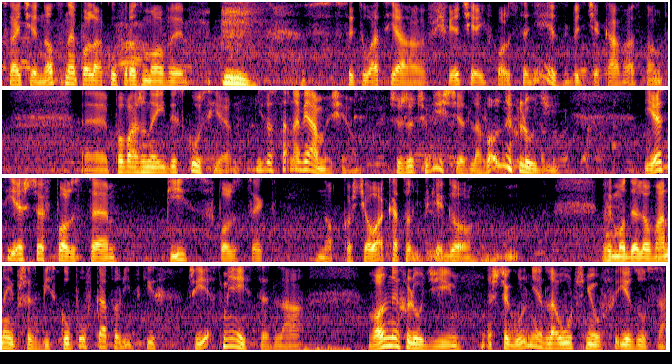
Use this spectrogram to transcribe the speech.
Słuchajcie, nocne Polaków rozmowy. Sytuacja w świecie i w Polsce nie jest zbyt ciekawa, stąd e, poważne dyskusje. I zastanawiamy się, czy rzeczywiście dla wolnych ludzi jest jeszcze w Polsce PiS, w Polsce no, Kościoła katolickiego, wymodelowanej przez biskupów katolickich, czy jest miejsce dla wolnych ludzi, szczególnie dla uczniów Jezusa.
